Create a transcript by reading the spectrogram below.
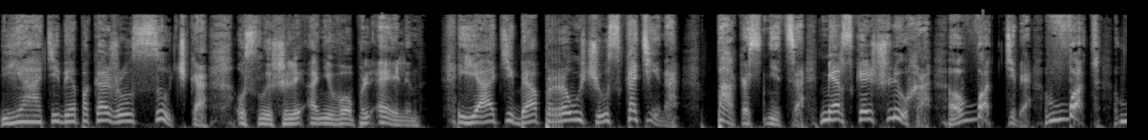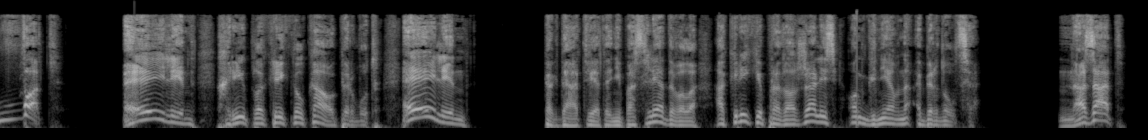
«Я тебе покажу, сучка!» — услышали они вопль Эйлин. «Я тебя проучу, скотина! Пакостница! Мерзкая шлюха! Вот тебе! Вот! Вот!» «Эйлин!» — хрипло крикнул Каупервуд. «Эйлин!» Когда ответа не последовало, а крики продолжались, он гневно обернулся. «Назад!»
